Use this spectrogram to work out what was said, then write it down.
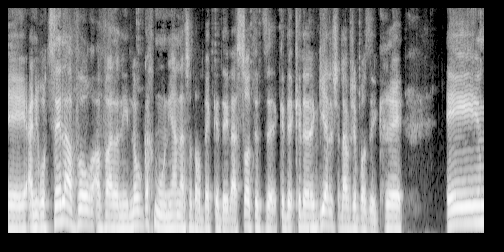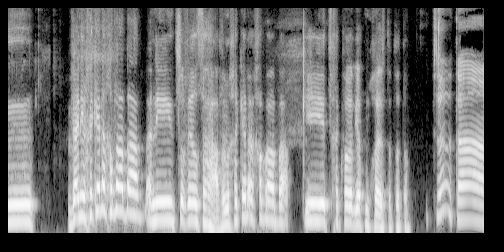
אה, אני רוצה לעבור, אבל אני לא כל כך מעוניין לעשות הרבה כדי לעשות את זה, כדי, כדי להגיע לשלב שבו זה יקרה. אה, ואני מחכה להרחבה הבאה, אני צובר זהב ומחכה להרחבה הבאה, כי צריכה כבר להיות מוכרזת אותו. בסדר, אתה,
